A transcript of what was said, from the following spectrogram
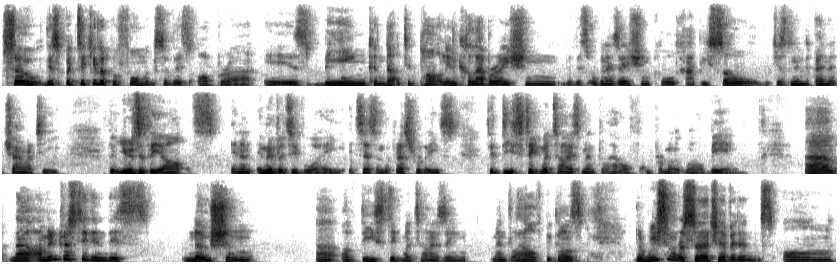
So this particular performance of this opera is being conducted partly in collaboration with this organization called Happy Soul, which is an independent charity that uses the arts in an innovative way, it says in the press release, to destigmatize mental health and promote well-being. Um, now, I'm interested in this notion uh, of destigmatizing mental health because the recent research evidence on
